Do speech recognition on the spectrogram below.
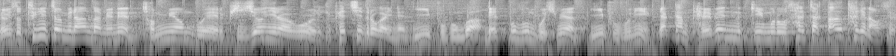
여기서 특이점이라 한다면은 전면부에 비전이라고 이렇게 패치 들어가 있는 이 부분과 넥 부분 보시면 이 부분이 약간 벨벳 느낌으로 살짝 따뜻하게 나왔어요.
